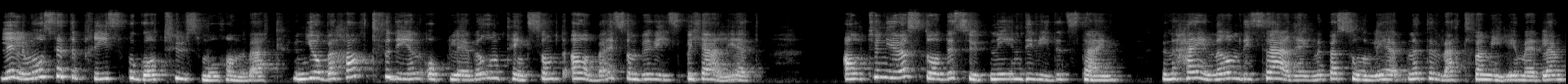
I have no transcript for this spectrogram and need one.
Lillemor setter pris på godt husmorhåndverk. Hun jobber hardt fordi hun opplever omtenksomt arbeid som bevis på kjærlighet. Alt hun gjør, står dessuten i individets tegn. Hun hegner om de særegne personlighetene til hvert familiemedlem.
